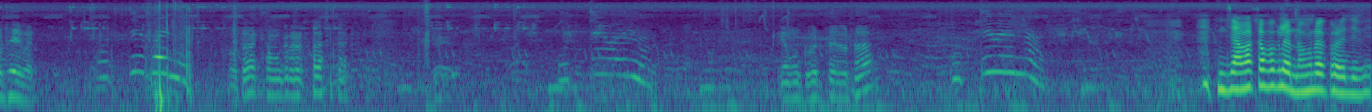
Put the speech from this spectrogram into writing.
ওঠে এবার। ওটা কেমন করে না কেমন করতে না জামা কাপড়গুলো নোংরা করে দিবে।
